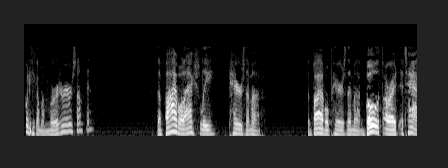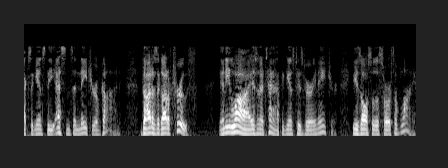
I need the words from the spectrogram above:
What do you think? I'm a murderer or something? The Bible actually pairs them up. The Bible pairs them up. Both are attacks against the essence and nature of God. God is a God of truth. Any lie is an attack against his very nature. He is also the source of life,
